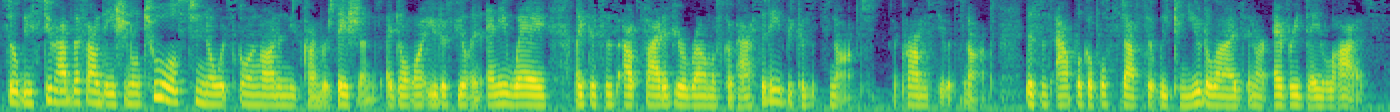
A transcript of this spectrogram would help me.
so at least you have the foundational tools to know what's going on in these conversations. I don't want you to feel in any way like this is outside of your realm of capacity because it's not. I promise you it's not. This is applicable stuff that we can utilize in our everyday lives.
